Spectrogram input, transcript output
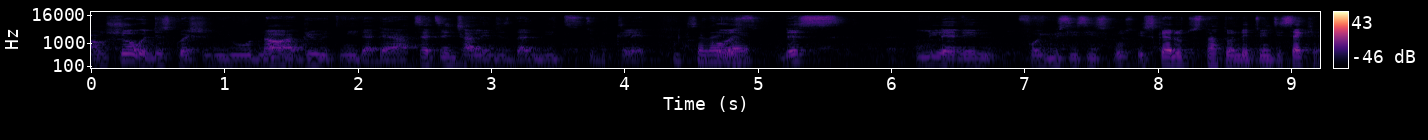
I'm sure with this question, you would now agree with me that there are certain challenges that need to be cleared. Absolutely. Because this e-learning for UCC is, supposed, is scheduled to start on the 22nd.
